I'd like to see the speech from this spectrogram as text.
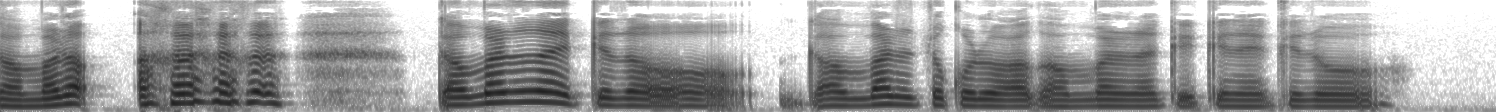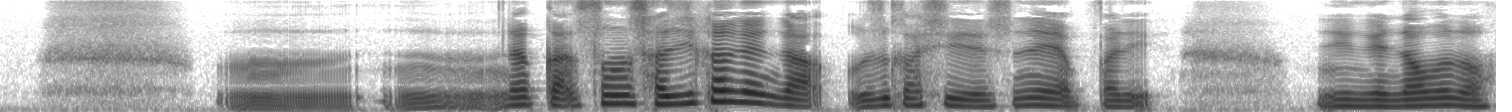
頑張ろう。頑張らないけど、頑張るところは頑張らなきゃいけないけど、うん、なんかそのさじ加減が難しいですね、やっぱり。人間だもの。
